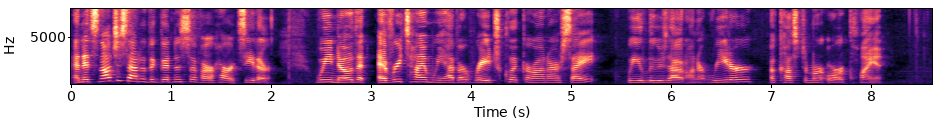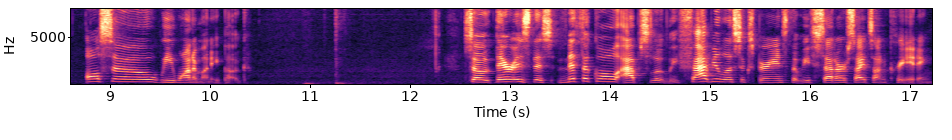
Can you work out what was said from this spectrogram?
And it's not just out of the goodness of our hearts either. We know that every time we have a rage clicker on our site, we lose out on a reader, a customer, or a client. Also, we want a money pug. So there is this mythical, absolutely fabulous experience that we've set our sights on creating.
